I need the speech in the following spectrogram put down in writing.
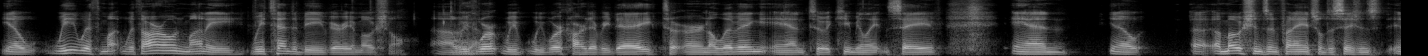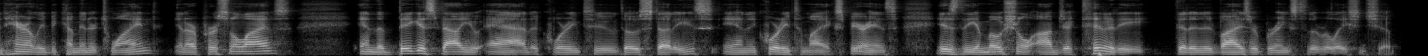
You know, we with mo- with our own money, we tend to be very emotional. Uh, we've yeah. work we we work hard every day to earn a living and to accumulate and save, and you know, uh, emotions and financial decisions inherently become intertwined in our personal lives. And the biggest value add, according to those studies and according to my experience, is the emotional objectivity that an advisor brings to the relationship.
